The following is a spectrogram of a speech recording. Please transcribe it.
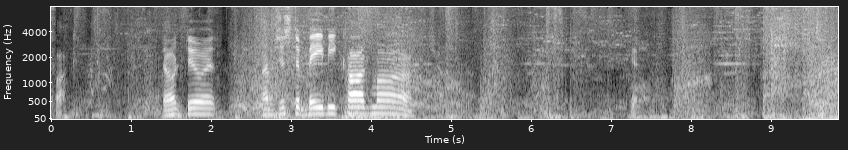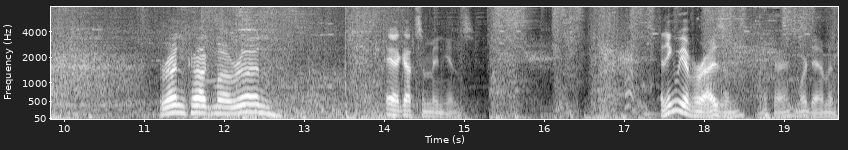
Fuck. Don't do it. I'm just a baby Kog'Maw. Run, Kog'Maw, run! Hey, I got some minions. I think we have Horizon. Okay, more damage.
